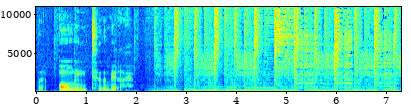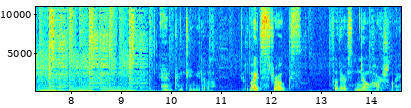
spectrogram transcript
but only to the mid-eye. Continue to do light strokes so there's no harsh lines.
